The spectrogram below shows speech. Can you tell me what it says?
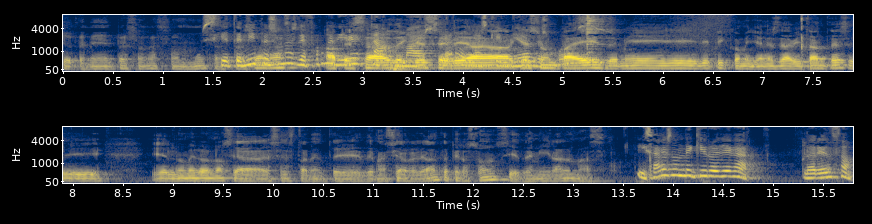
7.000 personas son muchas 7.000 personas, de forma directa. A pesar de que se vea que, es un país de mil y pico millones de habitantes y y el número no sea exactamente demasiado relevante, pero son 7.000 almas. ¿Y sabes dónde quiero llegar? Lorenzo,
